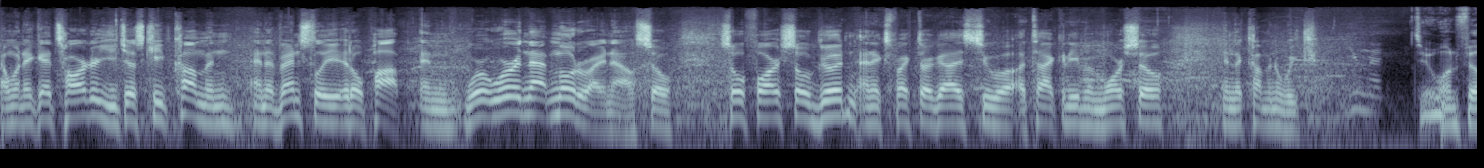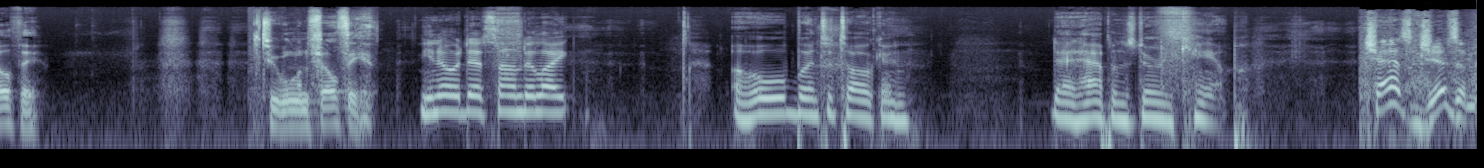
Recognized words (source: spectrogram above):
And when it gets harder, you just keep coming, and eventually it'll pop. And we're, we're in that mode right now. So, so far, so good, and expect our guys to uh, attack it even more so in the coming week. Two one filthy. 2 1 filthy. You know what that sounded like? a whole bunch of talking that happens during camp. Chaz Jism.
